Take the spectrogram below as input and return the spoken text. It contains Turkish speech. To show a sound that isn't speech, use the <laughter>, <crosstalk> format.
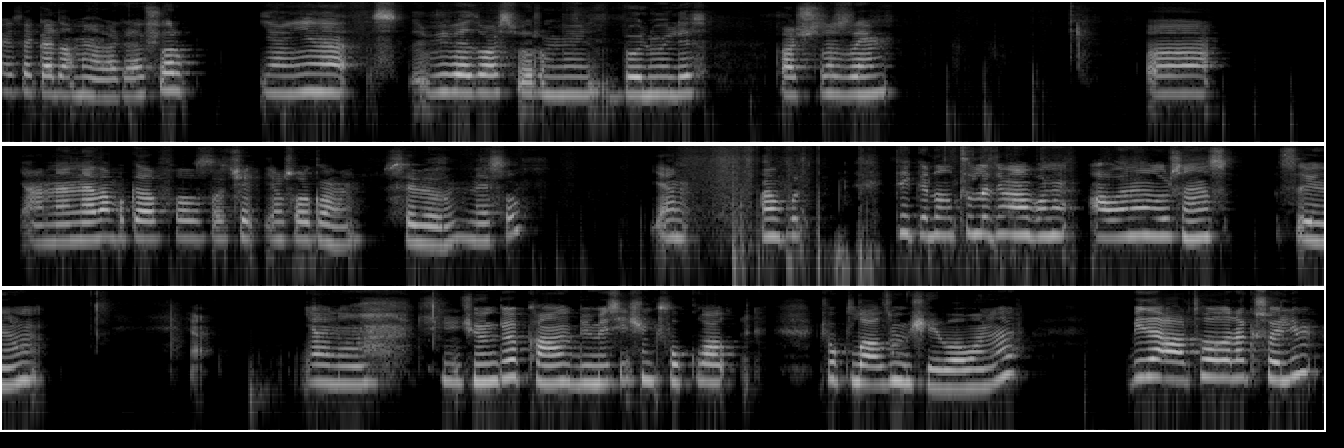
Evet tekrardan merhaba arkadaşlar. Yani yine s- bir Bedwars bölümü, bölümüyle karşınızdayım. Ee, yani neden bu kadar fazla çektiğimi sorgulamayın. Seviyorum. Neyse. Yani abone, tekrardan hatırladım abone, abone olursanız sevinirim. Ya- Yani çü- çünkü kanal büyümesi için çok la- çok lazım bir şey bu aboneler. Bir de artı olarak söyleyeyim.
